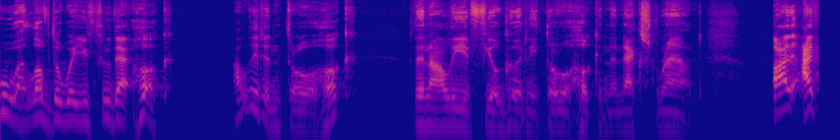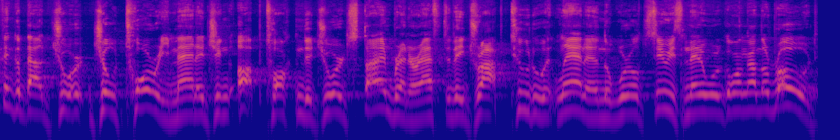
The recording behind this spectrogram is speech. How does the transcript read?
Ooh, I love the way you threw that hook. Ali didn't throw a hook. But then Ali would feel good and he'd throw a hook in the next round. I, I think about Joe, Joe Torre managing up, talking to George Steinbrenner after they dropped two to Atlanta in the World Series and they were going on the road.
